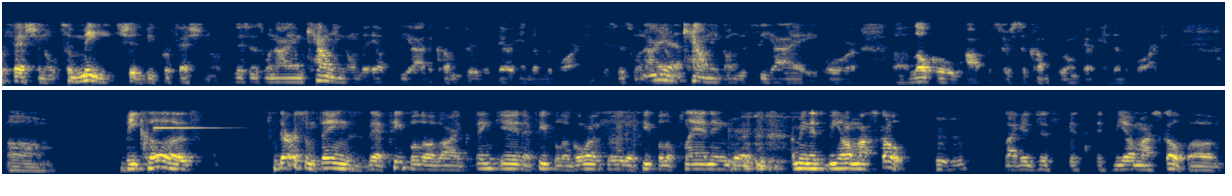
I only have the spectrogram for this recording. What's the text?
professional, to me, should be professional. This is when I am counting on the FBI to come through with their end of the bargain. This is when I Yeah. am counting on the CIA or uh, local officers to come through on their end of the bargain. Um, because there are some things that people are like thinking, that people are going through, that people are planning. That I mean, it's beyond my scope. hmm Like it just it's it's beyond my scope. Um,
